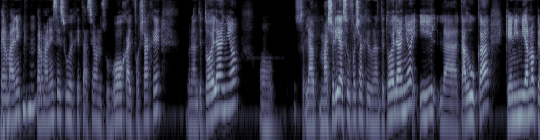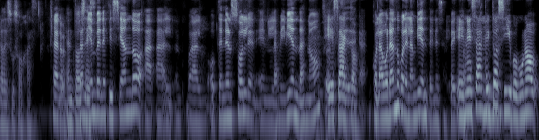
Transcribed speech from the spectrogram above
permane- Ujú. permanece su vegetación, sus hojas, el follaje durante todo el año, o la mayoría de su follaje durante todo el año, y la caduca que en invierno pierde sus hojas. Claro, Entonces- también beneficiando al, obtener sol en, en las viviendas, ¿no? Exacto. Eh, colaborando con el ambiente en ese aspecto. En ese aspecto Ujú. sí, porque uno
